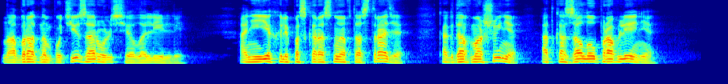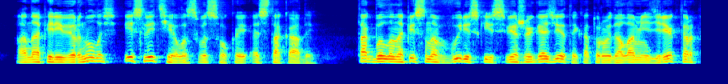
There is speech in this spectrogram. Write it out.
На обратном пути за руль села Лилли. Они ехали по скоростной автостраде, когда в машине отказало управление. Она перевернулась и слетела с высокой эстакады. Так было написано в вырезке из свежей газеты, которую дала мне директор,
